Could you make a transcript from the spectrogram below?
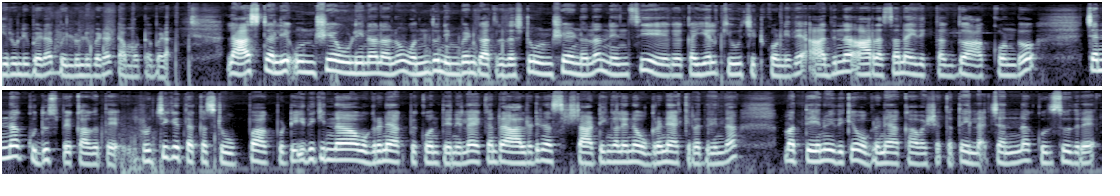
ಈರುಳ್ಳಿ ಬೇಡ, ಬೆಳ್ಳುಳ್ಳಿ ಬೇಡ, ಟೊಮೊಟೊ ಬೇಡ. ಲಾಸ್ಟಲ್ಲಿ ಹುಣಸೆ ಹುಳಿನ ನಾನು ಒಂದು ನಿಂಬೆಹಣ್ಣು ಗಾತ್ರದಷ್ಟು ಹುಣಸೆ ಹಣ್ಣನ್ನು ನೆನೆಸಿ ಕೈಯಲ್ಲಿ ಕಿವುಚಿಟ್ಕೊಂಡಿದ್ದೆ ಅದನ್ನು ಆ ರಸನ ಇದಕ್ಕೆ ತೆಗೆದು ಹಾಕ್ಕೊಂಡು ಚೆನ್ನಾಗಿ ಕುದಿಸ್ಬೇಕಾಗುತ್ತೆ. ರುಚಿಗೆ ತಕ್ಕಷ್ಟು ಉಪ್ಪು ಹಾಕ್ಬಿಟ್ಟು ಇದಕ್ಕಿನ್ನ ಒಗ್ಗರಣೆ ಹಾಕಬೇಕು ಅಂತೇನಿಲ್ಲ, ಯಾಕಂದರೆ ಆಲ್ರೆಡಿ ನಾನು ಸ್ಟಾರ್ಟಿಂಗಲ್ಲೇ ಒಗ್ಗರಣೆ ಹಾಕಿರೋದ್ರಿಂದ ಮತ್ತೇನು ಇದಕ್ಕೆ ಒಗ್ಗರಣೆ ಹಾಕೋ ಅವಶ್ಯಕತೆ ಇಲ್ಲ. ಚೆನ್ನಾಗಿ ಕುದಿಸಿದ್ರೆ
